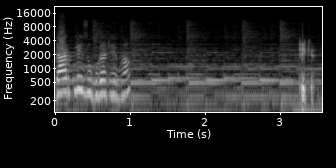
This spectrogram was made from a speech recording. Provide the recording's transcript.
दार प्लीज़ उघडं ठेव ठीक आहे.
